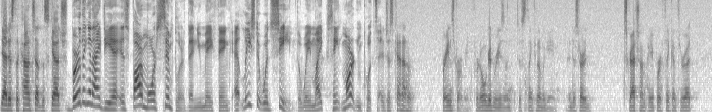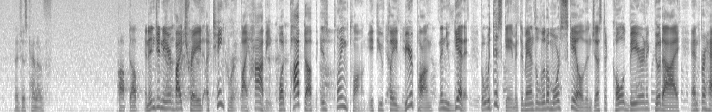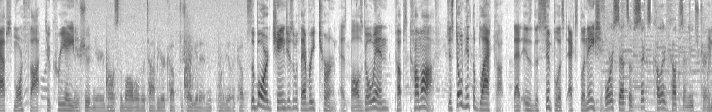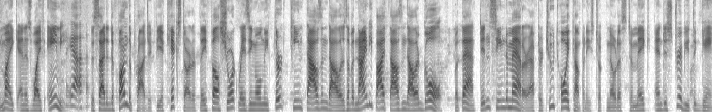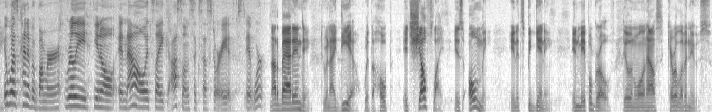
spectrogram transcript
Yeah, just the concept, the sketch. Birthing an idea is far more simpler than you may think, at least it would seem, the way Mike St. Martin puts it. It just kind of brainstorming for no good reason, just thinking of a game, and just started scratching on paper, thinking through it, and it just kind of popped up. An engineer by trade, a tinkerer by hobby. What popped up is Pling Pong. If you've played beer pong, then you get it. But with this game, it demands a little more skill than just a cold beer and a good eye, and perhaps more thought to create it. You're shooting, you're bouncing the ball over the top of your cup to try to get it in one of the other cups. The board changes with every turn. As balls go in, cups come off. Just don't hit the black cup. That is the simplest explanation. Four sets of six colored cups in each tray. When Mike and his wife Amy Yeah. decided to fund the project via Kickstarter, they fell short raising only $13,000 of a $95,000 goal. But that didn't seem to matter after two toy companies took notice to make and distribute the game. It was kind of a bummer. Really, you know, and now it's like awesome success story. It, it worked. Not a bad ending to an idea with the hope its shelf life is only in its beginning. In Maple Grove, Dylan Wollenhouse, KARE 11 News.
